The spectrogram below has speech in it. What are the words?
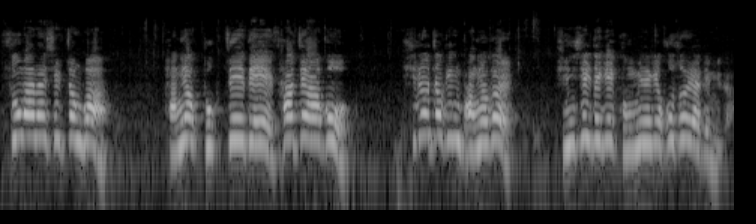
수많은 실정과 방역 독재에 대해 사죄하고 실효적인 방역을 진실되게 국민에게 호소해야 됩니다.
